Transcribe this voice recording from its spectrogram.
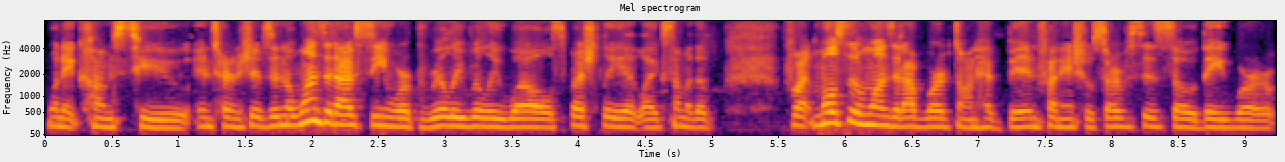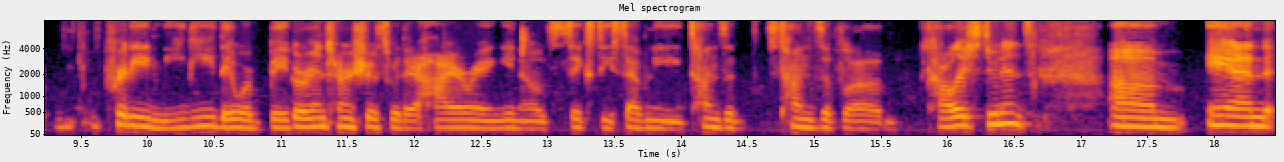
when it comes to internships. And the ones that I've seen work really, really well, especially at like some of the, most of the ones that I've worked on have been financial services. So they were pretty meaty. They were bigger internships where they're hiring, you know, 60, 70 tons of, tons of uh, college students. Um, and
